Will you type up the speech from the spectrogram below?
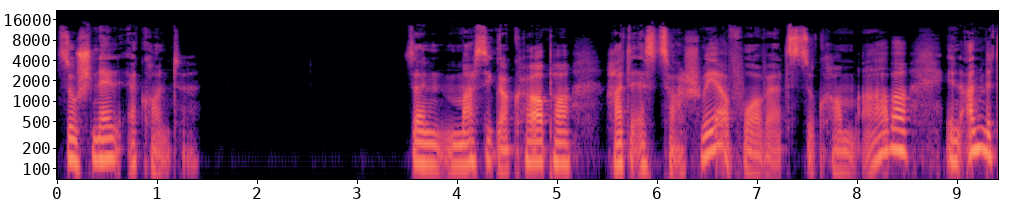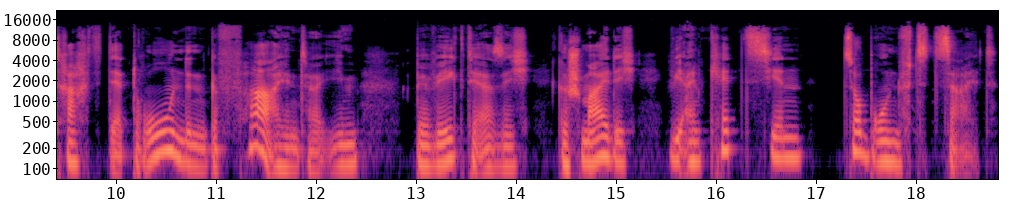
so schnell er konnte. Sein massiger Körper hatte es zwar schwer, vorwärts zu kommen, aber in Anbetracht der drohenden Gefahr hinter ihm bewegte er sich geschmeidig wie ein Kätzchen zur Brunftzeit.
